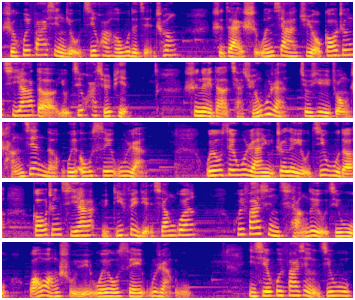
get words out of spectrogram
是挥发性有机化合物的简称，是在室温下具有高蒸汽压的有机化学品。室内的甲醛污染就是一种常见的 VOC 污染。VOC 污染与这类有机物的高蒸汽压与低沸点相关，挥发性强的有机物往往属于 VOC 污染物。一些挥发性有机物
